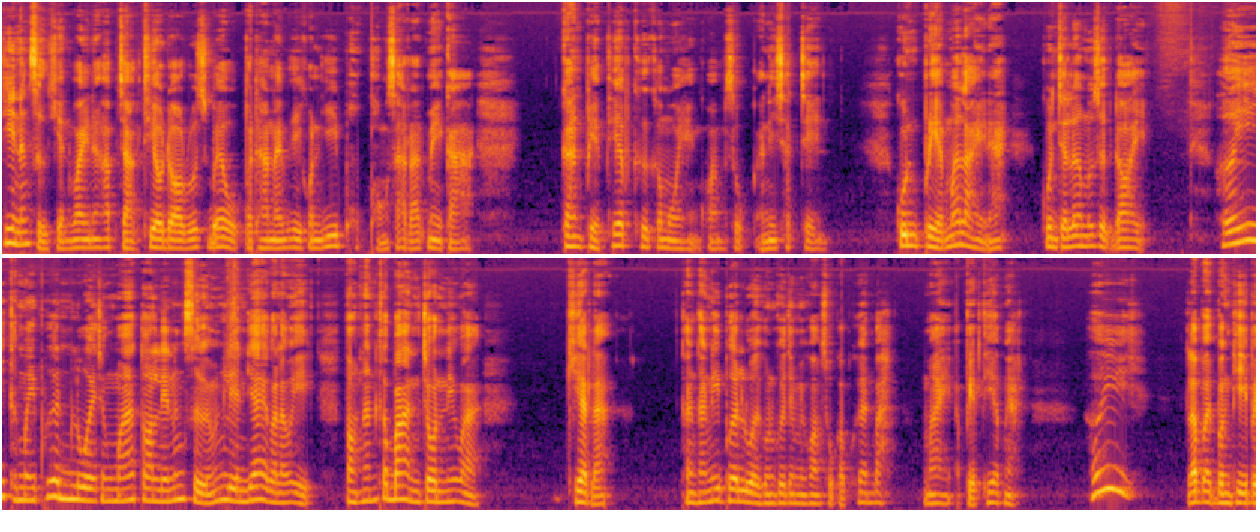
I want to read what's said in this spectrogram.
ที่หนังสือเขียนไว้นะครับ จากเทียดอร์รูสเวลประธานาธิบดีคนที่6ของสหรัฐอเมริกา การเปรียบเทียบคือขโมยแห่งความสุข อันนี้ชัดเจน คุณเปรียบเมื่อไหร่นะคุณจะเริ่มรู้สึกด้อยเฮ้ยทำไมเพื่อนรวยจังมาตอนเรียนหนังสือมันเรียนแย่กว่าเราอีก ตอนนั้นก็บ้านจนนี่ว่าเครียดละทั้งทั้งที่เพื่อนรวยคุณควรจะมีความสุขกับเพื่อนปะไม่เปรียบเทียบไงเฮ้ย แล้วบางทีไป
